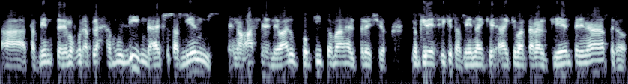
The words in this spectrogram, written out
a, también tenemos una plaza muy linda, eso también nos hace elevar un poquito más el precio. No quiere decir que también hay que hay que matar al cliente ni nada, pero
